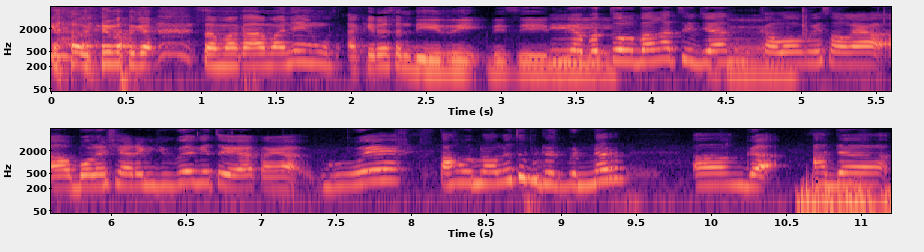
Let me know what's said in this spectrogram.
maka- sama Kak Amanya yang akhirnya sendiri di sini. Iya betul banget sih Jan. Kalau misalnya uh, boleh sharing juga gitu ya, kayak gue tahun lalu tuh bener-bener uh, nggak ada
